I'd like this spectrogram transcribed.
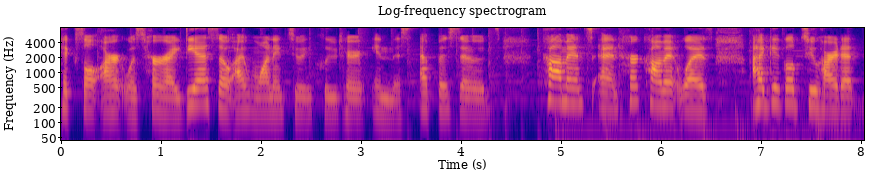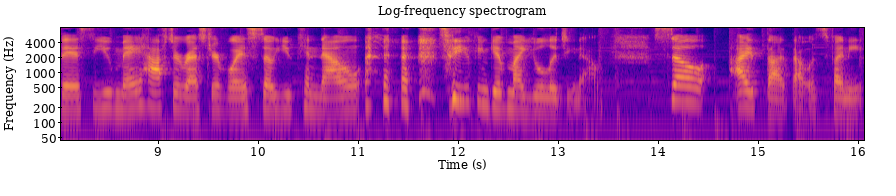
pixel art was her idea, so I wanted to include her in this episode's comments and her comment was i giggled too hard at this you may have to rest your voice so you can now so you can give my eulogy now So I thought that was funny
